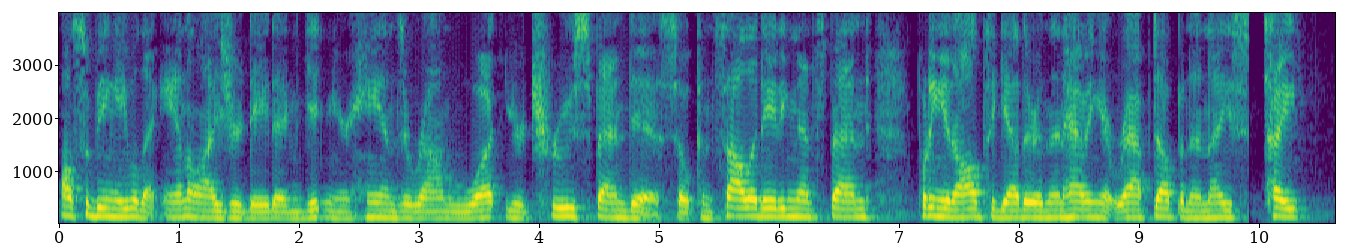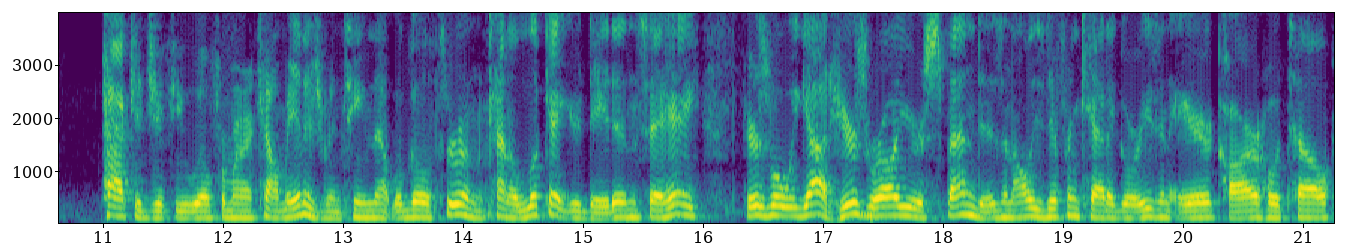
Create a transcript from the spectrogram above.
also being able to analyze your data and getting your hands around what your true spend is. So, consolidating that spend, putting it all together, and then having it wrapped up in a nice, tight package, if you will, from our account management team that will go through and kind of look at your data and say, hey, here's what we got. Here's where all your spend is in all these different categories in air, car, hotel,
